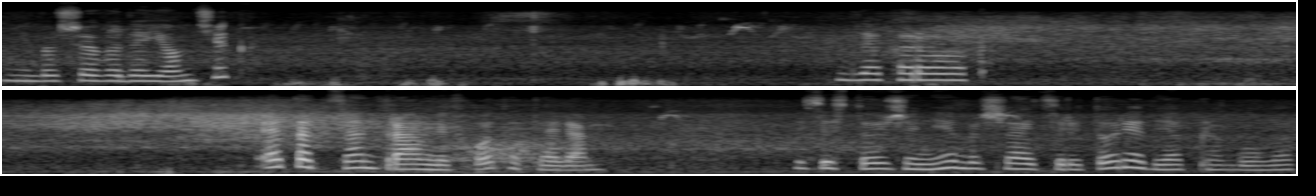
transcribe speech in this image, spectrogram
небольшой водоемчик для коровок. Это центральный вход отеля. Здесь тоже небольшая территория для прогулок.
